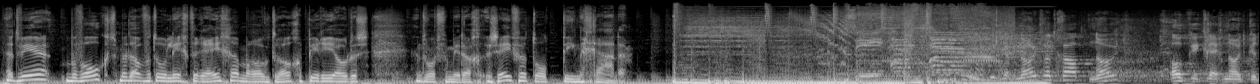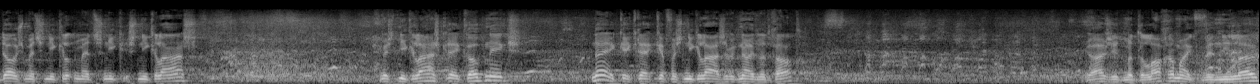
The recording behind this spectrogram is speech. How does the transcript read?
Het weer bewolkt met af en toe lichte regen, maar ook droge periodes. Het wordt vanmiddag 7 tot 10 graden. Ik heb nooit wat gehad, nooit. Ook, ik kreeg nooit cadeaus met, Sneek- met Sneekelaas kreeg ik ook niks. Nee, ik, ik heb van Sneekelaas heb ik nooit wat gehad. Ja, hij zit me te lachen, maar ik vind het niet leuk.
